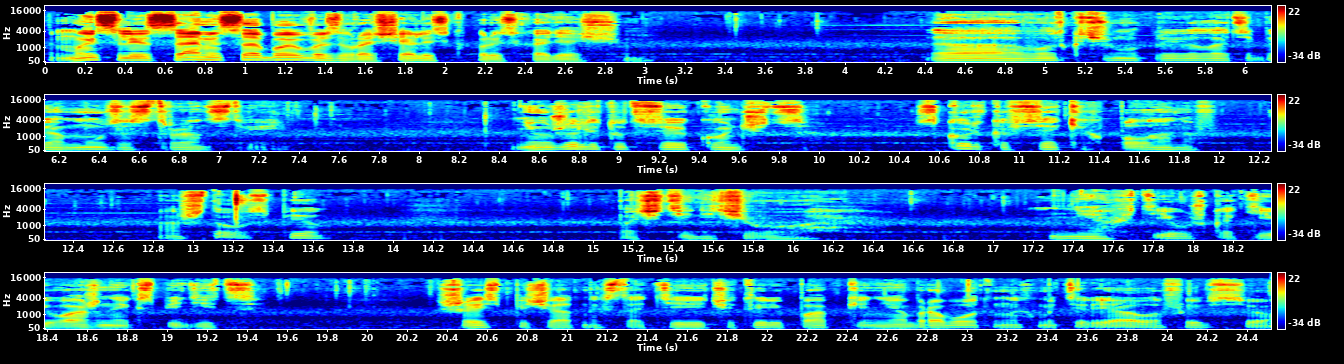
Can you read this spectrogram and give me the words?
Мысли сами собой возвращались к происходящему. Да, вот к чему привела тебя муза странствий. Неужели тут все и кончится? Сколько всяких планов. А что успел? Почти ничего. Не ахти уж какие важные экспедиции. Шесть печатных статей, четыре папки необработанных материалов и все.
